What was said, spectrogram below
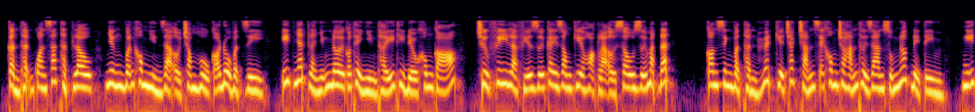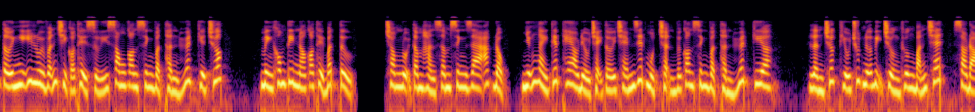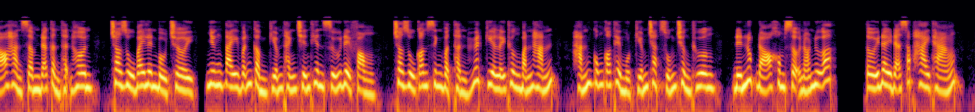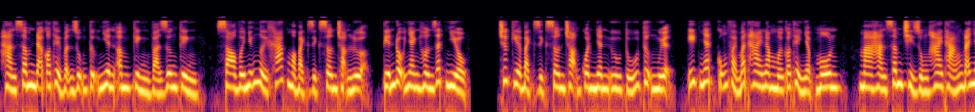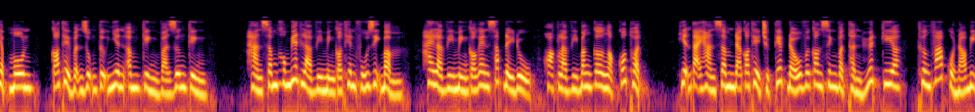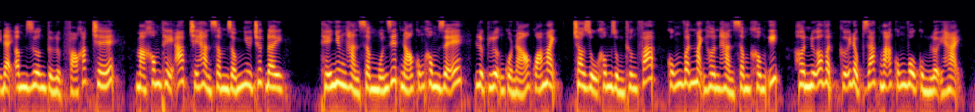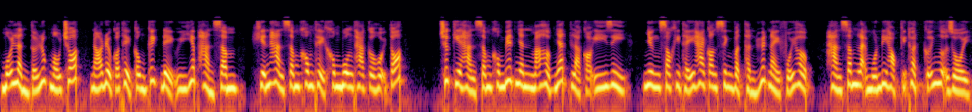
Cẩn thận quan sát thật lâu, nhưng vẫn không nhìn ra ở trong hồ có đồ vật gì, ít nhất là những nơi có thể nhìn thấy thì đều không có, trừ phi là phía dưới cây rong kia hoặc là ở sâu dưới mặt đất. Con sinh vật thần huyết kia chắc chắn sẽ không cho hắn thời gian xuống nước để tìm, nghĩ tới nghĩ lui vẫn chỉ có thể xử lý xong con sinh vật thần huyết kia trước. Mình không tin nó có thể bất tử. Trong nội tâm Hàn Sâm sinh ra ác độc, những ngày tiếp theo đều chạy tới chém giết một trận với con sinh vật thần huyết kia. Lần trước thiếu chút nữa bị trường thương bắn chết, sau đó Hàn Sâm đã cẩn thận hơn, cho dù bay lên bầu trời, nhưng tay vẫn cầm kiếm thánh chiến thiên sứ đề phòng, cho dù con sinh vật thần huyết kia lấy thương bắn hắn, hắn cũng có thể một kiếm chặt xuống trường thương, đến lúc đó không sợ nó nữa. Tới đây đã sắp hai tháng, Hàn Sâm đã có thể vận dụng tự nhiên âm kình và dương kình, so với những người khác mà Bạch Dịch Sơn chọn lựa, tiến độ nhanh hơn rất nhiều. Trước kia Bạch Dịch Sơn chọn quân nhân ưu tú tự nguyện, ít nhất cũng phải mất 2 năm mới có thể nhập môn, mà Hàn Sâm chỉ dùng 2 tháng đã nhập môn, có thể vận dụng tự nhiên âm kình và dương kình. Hàn Sâm không biết là vì mình có thiên phú dị bẩm, hay là vì mình có gen sắp đầy đủ, hoặc là vì băng cơ ngọc cốt thuật. Hiện tại Hàn Sâm đã có thể trực tiếp đấu với con sinh vật thần huyết kia, thương pháp của nó bị đại âm dương từ lực pháo khắc chế, mà không thể áp chế Hàn Sâm giống như trước đây. Thế nhưng Hàn Sâm muốn giết nó cũng không dễ, lực lượng của nó quá mạnh, cho dù không dùng thương pháp, cũng vẫn mạnh hơn Hàn Sâm không ít, hơn nữa vật cưỡi độc giác mã cũng vô cùng lợi hại, mỗi lần tới lúc mấu chốt, nó đều có thể công kích để uy hiếp Hàn Sâm, khiến Hàn Sâm không thể không buông tha cơ hội tốt. Trước kia Hàn Sâm không biết nhân mã hợp nhất là có ý gì, nhưng sau khi thấy hai con sinh vật thần huyết này phối hợp, Hàn Sâm lại muốn đi học kỹ thuật cưỡi ngựa rồi.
